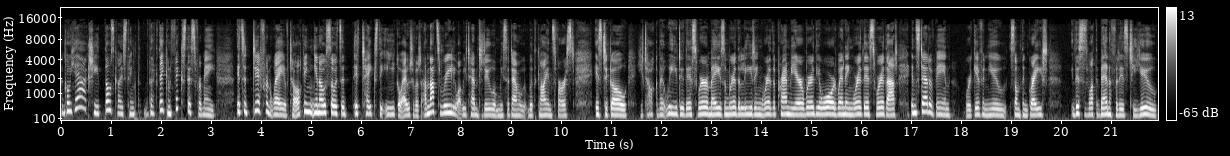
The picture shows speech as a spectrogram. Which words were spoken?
and go, yeah, actually, those guys think that they can fix this for me. It's a different way of talking, you know, so it's a it takes the ego out of it, and that's really what we tend to do when we sit down with clients first, is to go, you talk about we do this, we're amazing, we're the leading, we're the premier, we're the award winning, we're this, we're that, instead of being we're giving you something great. This is what the benefit is to you.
